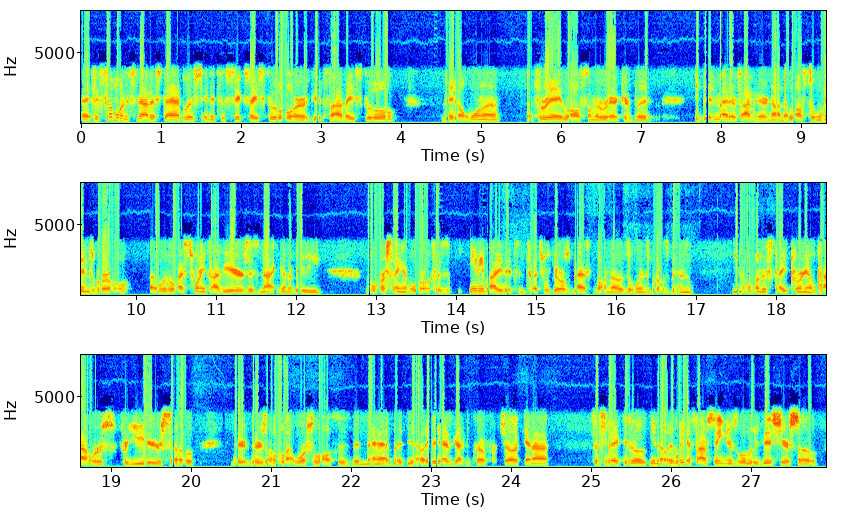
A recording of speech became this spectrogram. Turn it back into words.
Uh, if it's someone that's not established and it's a six A school or a good five A school, they don't want a, a three A loss on the record. But it didn't matter if I'm here or not. A loss to Winnsboro over the last 25 years is not going to be the worst thing in the world because anybody that's in touch with girls basketball knows that Winnsboro's been, you know, one of the state perennial powers for years. So there, there's a whole lot worse losses than that. But you know, it has gotten tough for Chuck, and I suspect it'll. You know, and we have five seniors we'll lose this year, so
